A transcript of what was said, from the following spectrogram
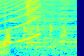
Oh, my God.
